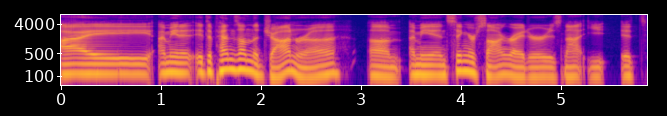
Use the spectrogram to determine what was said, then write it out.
I I mean it, it depends on the genre. Um, I mean, and singer songwriter is not it's.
